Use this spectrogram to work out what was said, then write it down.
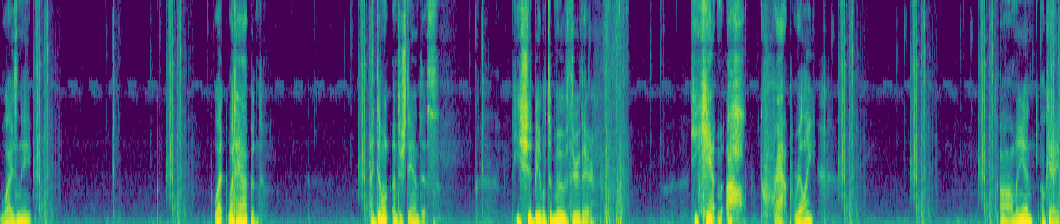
Why isn't he? What? What happened? I don't understand this. He should be able to move through there. He can't. Oh, crap. Really? Oh, man. Okay.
